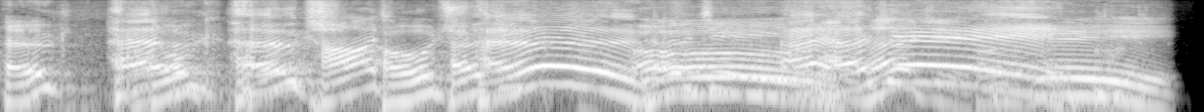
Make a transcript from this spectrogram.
Hoge? Hoge? Hoge? Hodge? Hoge? Hoge? Hoge?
